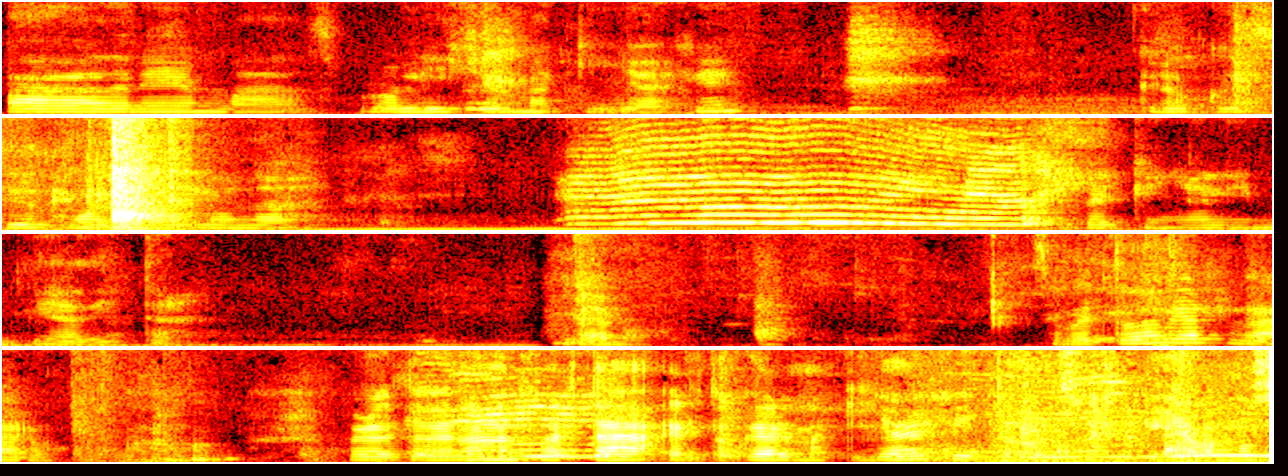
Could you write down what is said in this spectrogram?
padre, más prolijo el maquillaje. Creo que sí es bueno darle una pequeña limpiadita. Veamos. Se ve todavía raro. Pero todavía no nos falta el toque del maquillaje y todo eso. Así que ya vamos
